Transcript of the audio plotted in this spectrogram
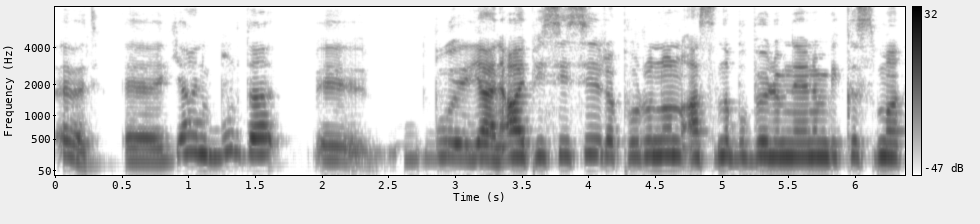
Evet, e, yani burada e, bu yani IPCC raporunun aslında bu bölümlerinin bir kısmı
